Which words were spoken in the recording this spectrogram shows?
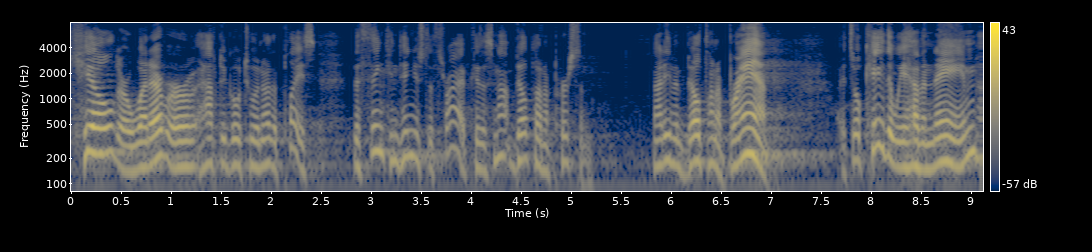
killed or whatever, or have to go to another place, the thing continues to thrive because it's not built on a person, not even built on a brand. It's okay that we have a name.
